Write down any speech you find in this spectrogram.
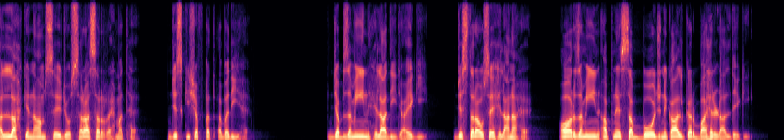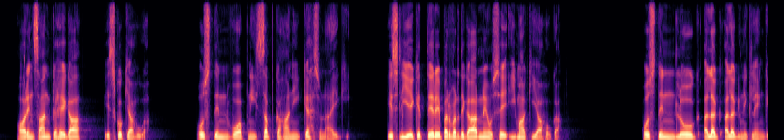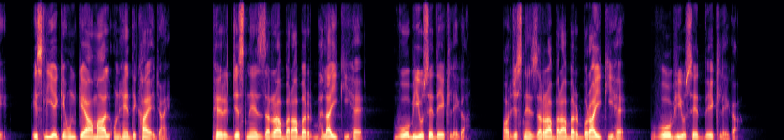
اللہ کے نام سے جو سراسر رحمت ہے، جس کی شفقت ابدی ہے۔ جب زمین ہلا دی جائے گی، جس طرح اسے ہلانا ہے، اور زمین اپنے سب بوجھ نکال کر باہر ڈال دے گی، اور انسان کہے گا، اس کو کیا ہوا؟ اس دن وہ اپنی سب کہانی کہہ سنائے گی۔ اس لیے کہ تیرے پروردگار نے اسے ایما کیا ہوگا۔ اس دن لوگ الگ الگ نکلیں گے، اس لیے کہ ان کے اعمال انہیں دکھائے جائیں۔ پھر جس نے ذرہ برابر بھلائی کی ہے، وہ بھی اسے دیکھ لے گا۔ اور جس نے ذرہ برابر برائی کی ہے، وہ بھی اسے دیکھ لے گا۔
